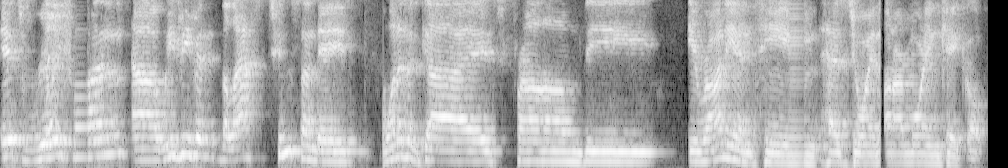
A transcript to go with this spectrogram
it's really fun. Uh, we've even the last two Sundays, one of the guys from the Iranian team has joined on our morning keiko.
